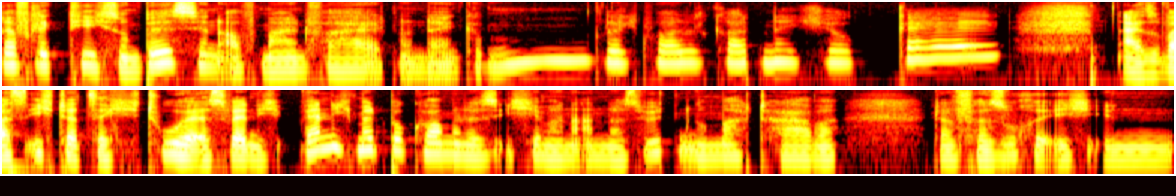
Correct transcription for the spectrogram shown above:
reflektiere ich so ein bisschen auf mein Verhalten und denke, hm, vielleicht war das gerade nicht okay. Also was ich tatsächlich tue, ist, wenn ich, wenn ich mitbekomme, dass ich jemand anders wütend gemacht habe, dann versuche ich in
